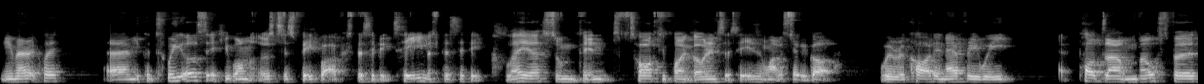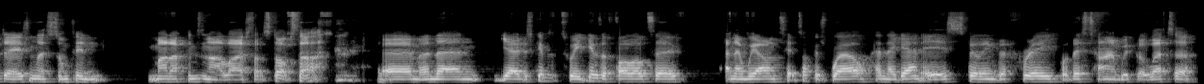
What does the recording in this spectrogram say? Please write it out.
numerically. Um, you can tweet us if you want us to speak about a specific team, a specific player, something talking point going into the season. Like I said, we've got we're recording every week. Pods out most Thursdays unless something mad happens in our lives that stops that. um, and then yeah, just give us a tweet, give us a follow too. And then we are on TikTok as well. And again, it is spilling the free, but this time with the letter,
